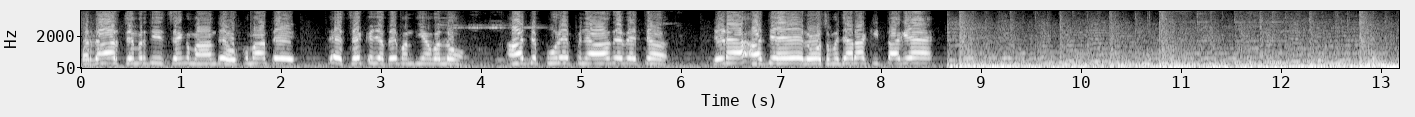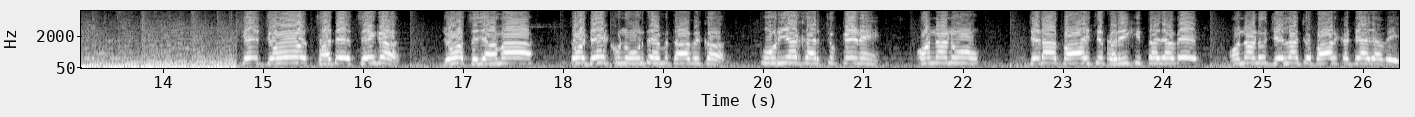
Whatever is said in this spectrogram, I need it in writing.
ਸਰਦਾਰ ਸਿਮਰਜੀਤ ਸਿੰਘ ਮਾਨ ਦੇ ਹੁਕਮਾਂ ਤੇ ਤੇ ਸਿੱਖ ਜਥੇਬੰਦੀਆਂ ਵੱਲੋਂ ਅੱਜ ਪੂਰੇ ਪੰਜਾਬ ਦੇ ਵਿੱਚ ਜਿਹੜਾ ਅੱਜ ਇਹ ਰੋਸ ਮੁਜ਼ਾਹਰਾ ਕੀਤਾ ਗਿਆ ਹੈ। ਕਿ ਜੋ ਸਾਡੇ ਸਿੰਘ ਜੋ ਸਜ਼ਾਵਾਂ ਤੁਹਾਡੇ ਕਾਨੂੰਨ ਦੇ ਮੁਤਾਬਿਕ ਪੂਰੀਆਂ ਕਰ ਚੁੱਕੇ ਨੇ, ਉਹਨਾਂ ਨੂੰ ਜਿਹੜਾ ਬਾਅਦ ਚ ਬਰੀ ਕੀਤਾ ਜਾਵੇ, ਉਹਨਾਂ ਨੂੰ ਜੇਲ੍ਹਾਂ ਚੋਂ ਬਾਹਰ ਕੱਢਿਆ ਜਾਵੇ।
